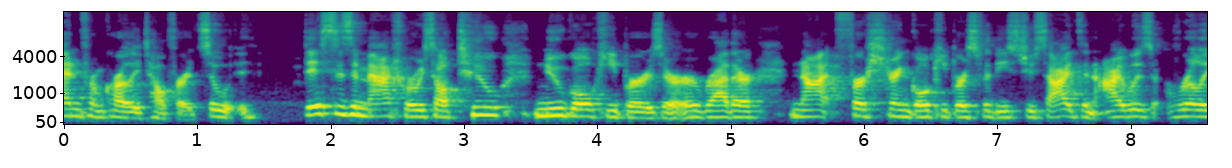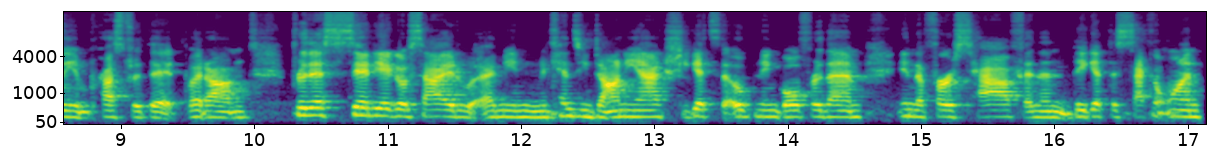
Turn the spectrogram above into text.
and from Carly Telford. So this is a match where we saw two new goalkeepers, or rather, not first string goalkeepers for these two sides, and I was really impressed with it. But um, for this San Diego side, I mean, Makenzy Doniak, she gets the opening goal for them in the first half, and then they get the second one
